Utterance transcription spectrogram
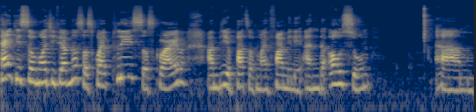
thank you so much. If you have not subscribed, please subscribe and be a part of my family. And also, um,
